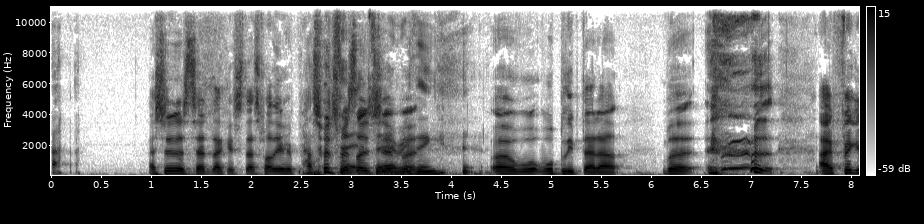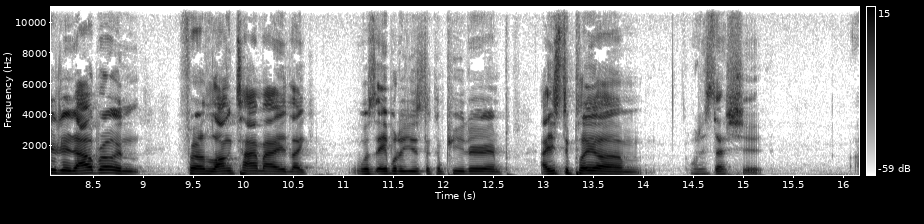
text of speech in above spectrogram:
I shouldn't have said that 'cause that's probably her password for some shit. everything. But uh, we'll, we'll bleep that out. But I figured it out, bro. And for a long time, I like was able to use the computer, and I used to play um, what is that shit?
